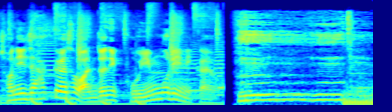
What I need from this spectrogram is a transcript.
전 이제 학교에서 완전히 고인물이니까요.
